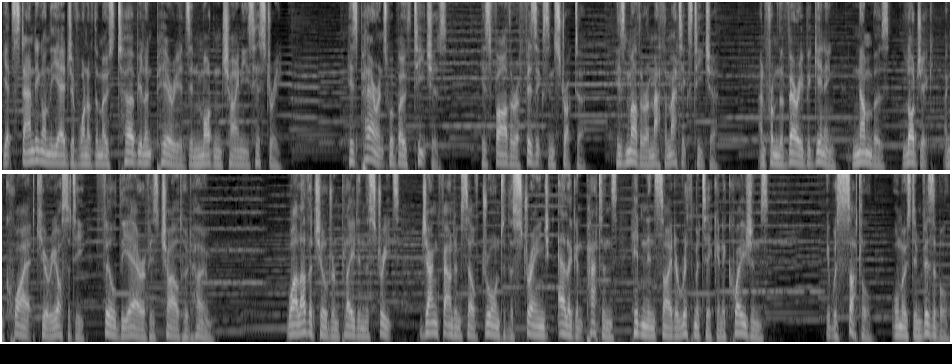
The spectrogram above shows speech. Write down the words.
yet standing on the edge of one of the most turbulent periods in modern Chinese history. His parents were both teachers, his father a physics instructor, his mother a mathematics teacher, and from the very beginning, numbers, logic, and quiet curiosity filled the air of his childhood home. While other children played in the streets, Zhang found himself drawn to the strange, elegant patterns hidden inside arithmetic and equations. It was subtle, almost invisible,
